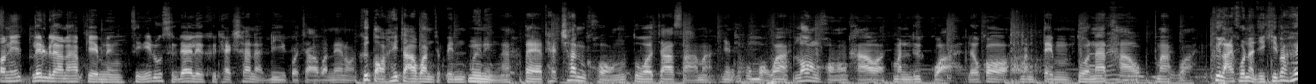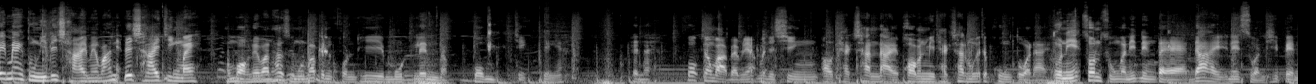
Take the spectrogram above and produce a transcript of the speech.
ตอนนี้เล่นไปแล้วนะครับเกมหนึ่งสิ่งที่รู้สึกได้เลยคือแท็กชั่นอะดีกว่าจาวันแน่นอน คือต่อให้จาวันจะเป็นมือหนึ่งนะแต่แท็กชั่นของตัวจาสามอะอย่างที่ผมบอกว่าล่องของรองเท้าอะมันลึกกว่า แล้วก็มันเต็มตัวหน้าเท้ามากกว่า คือหลายคนอาจจะคิดว่าเฮ้ยแม่งตรงนี้ได้ใช้ไหมวะเนี่ยได้ใช้จริงไหมผมบอกเลยว่าถ้าสมมติว่าเป็นคนที่มุดเล่นแบบปมจิกอย่างเงี้ยเห็นไหม พวกจังหวะแบบเนี้ยมันจะชิงเอาแท็กชั่นได้ พอมันมีแท็กชั่นมันก็จะพุ่งตัวได้ ตัวนี้ส้นสูงกว่านิดนึงแต่ได้ในส่วนที่เป็น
